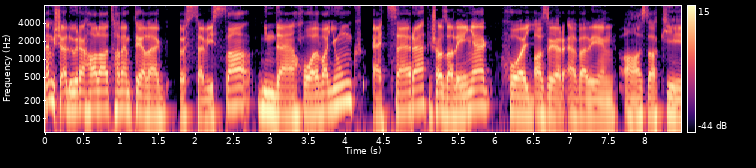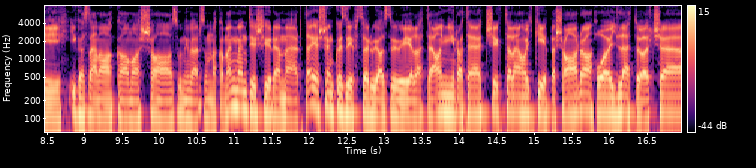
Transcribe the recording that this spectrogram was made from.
nem is előre halad, hanem tényleg össze-vissza, mindenhol vagyunk egyszerre, és az a lényeg, hogy azért Evelyn az, aki igazán alkalmas az univerzumnak a megmentésére, mert teljesen középszerű az ő élete, annyira tehetségtelen, hogy képes arra, hogy letöltse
